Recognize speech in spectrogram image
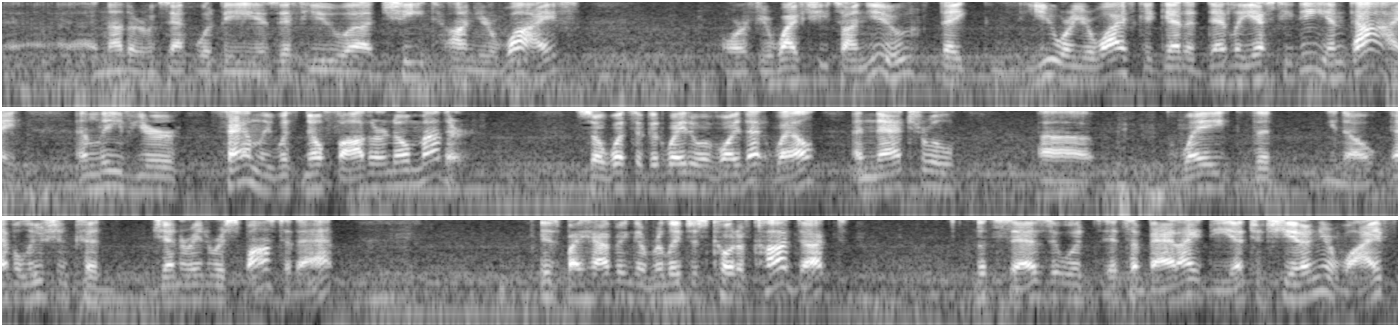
uh, another example would be is if you uh, cheat on your wife, or if your wife cheats on you, they, you or your wife could get a deadly STD and die, and leave your family with no father or no mother. So, what's a good way to avoid that? Well, a natural uh, way that you know evolution could generate a response to that is by having a religious code of conduct that says it would it's a bad idea to cheat on your wife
